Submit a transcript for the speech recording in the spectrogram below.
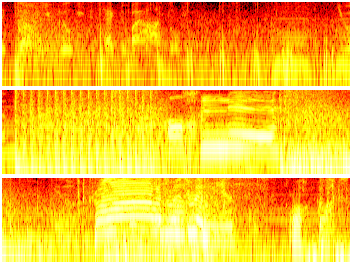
this zone, you will be detected by hostiles. You have been spotted by hostiles. Och nö. Ah, was willst du denn? Jetzt. Oh Gott.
